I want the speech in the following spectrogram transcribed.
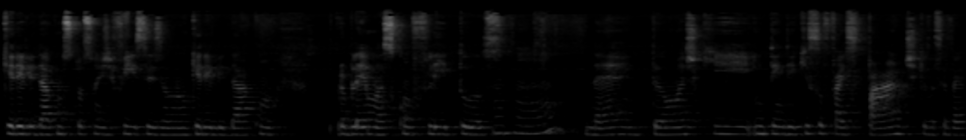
querer lidar com situações difíceis, ou não querer lidar com problemas, conflitos, né? Então acho que entender que isso faz parte, que você vai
